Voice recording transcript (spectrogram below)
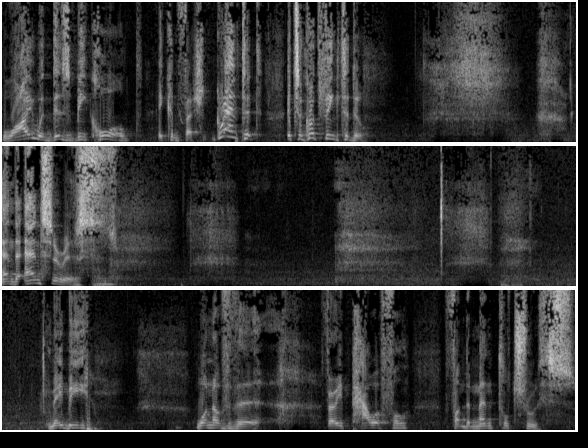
Why would this be called a confession? Granted, it's a good thing to do. And the answer is maybe one of the very powerful fundamental truths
